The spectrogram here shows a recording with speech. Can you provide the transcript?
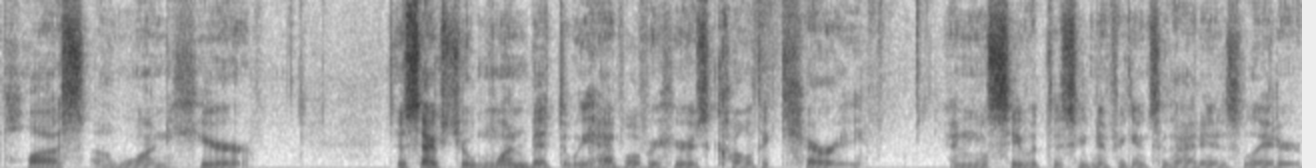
plus a 1 here. This extra 1 bit that we have over here is called a carry, and we'll see what the significance of that is later.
